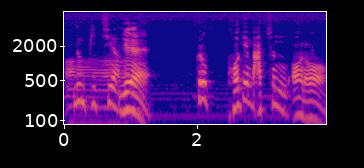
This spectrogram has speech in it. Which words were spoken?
아. 눈빛이요. 예. 그리고 거기에 맞춘 언어,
